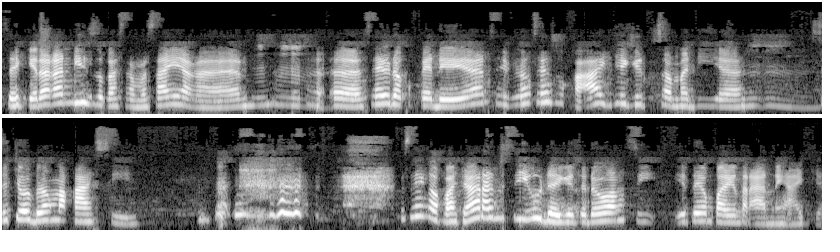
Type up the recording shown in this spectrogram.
Saya kira kan dia suka sama saya kan. Mhm. Eh, saya udah kepedean, saya bilang saya suka aja gitu sama dia. Mhm. Saya coba bilang makasih. saya nggak pacaran sih, udah gitu doang sih. Itu yang paling teraneh aja.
